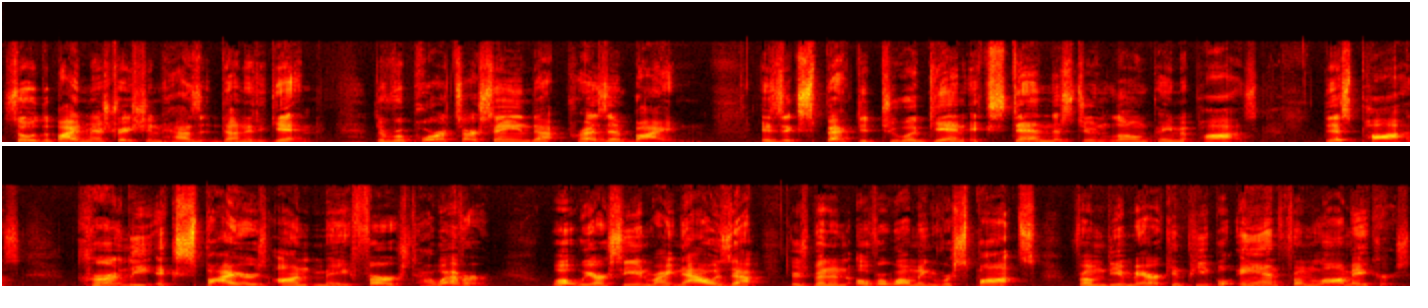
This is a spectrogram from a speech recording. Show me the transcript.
So the Biden administration has done it again. The reports are saying that President Biden is expected to again extend the student loan payment pause. This pause currently expires on May 1st. However, what we are seeing right now is that there's been an overwhelming response from the American people and from lawmakers.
